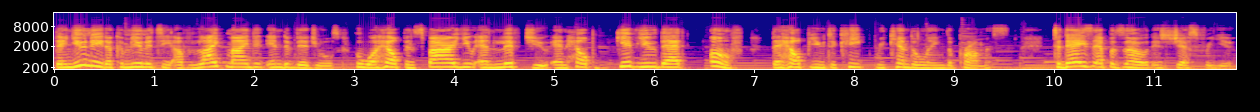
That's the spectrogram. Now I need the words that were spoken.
then you need a community of like minded individuals who will help inspire you and lift you and help give you that oomph to help you to keep rekindling the promise. Today's episode is just for you.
